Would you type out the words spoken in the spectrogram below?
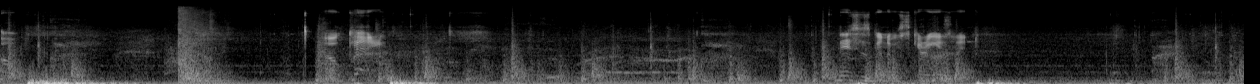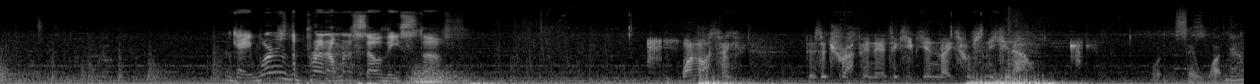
Oh. Okay. This is gonna be scary, isn't it? Okay, where's the printer? I'm gonna sell these stuff. One last thing. There's a trap in there to keep inmates from sneaking out. What, say what now?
